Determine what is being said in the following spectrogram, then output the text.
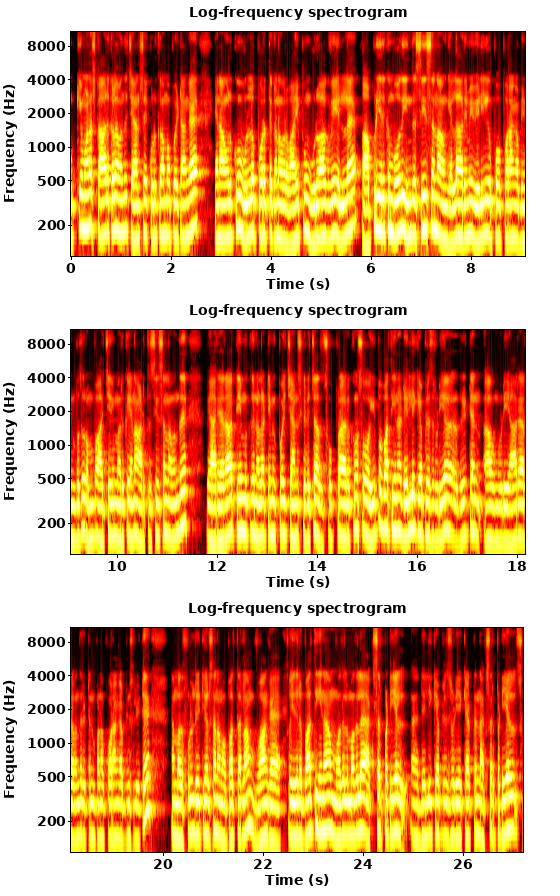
முக்கியமான ஸ்டாருக்கெல்லாம் வந்து சான்ஸே கொடுக்காம போயிட்டாங்க. ஏன்னா அவங்களுக்கும் உள்ளே போகிறதுக்கான ஒரு வாய்ப்பும் உருவாகவே இல்லை. அப்படி இருக்கும்போது இந்த சீசன் அவங்க எல்லாருமே வெளியே போக போகிறாங்க அப்படின்றது ரொம்ப ஆச்சரியமாக இருக்குது ஏன்னா அடுத்த சீசனில் வந்து வேறு யாராவது டீமுக்கு நல்ல டீமுக்கு போய் சான்ஸ் கிடைச்சா அது சூப்பராக இருக்கும். ஸோ இப்போ பார்த்தீங்கன்னா டெல்லி கேபிட்டல்ஸுடைய ரிட்டர்ன் அவங்களுடைய யார் யாரை வந்து ரிட்டர்ன் பண்ண போகிறாங்க அப்படின்னு சொல்லிட்டு நம்ம அது ஃபுல் டீட்டெயில்ஸாக நம்ம பார்த்துடலாம். வாங்க. ஸோ இதில் பார்த்தீங்கன்னா முதல் முதல்ல அக்சர் பட்டியல் டெல்லி கேபிட்டல்ஸுடைய கேப்டன் அக்சர் பட்டியல். ஸோ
